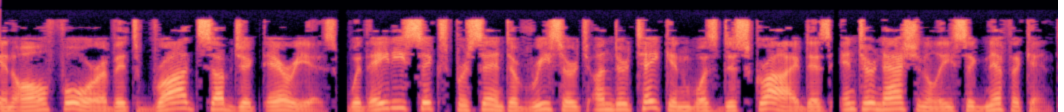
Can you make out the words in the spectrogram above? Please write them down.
in all four of its broad subject areas, with 86% of research undertaken was described as internationally significant.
